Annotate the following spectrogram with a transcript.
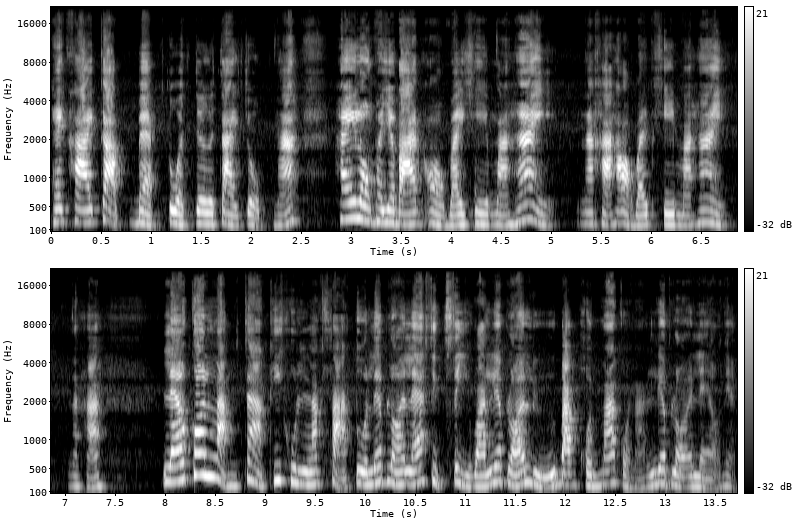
คล้ายๆ กับแบบตรวจเจอจ่ายจบนะ ให้โรงพยาบาลออกใบเคมมาให้นะคะ ออกใบเคมมาให้นะคะ แล้วก็หลังจากที่คุณรักษาตัวเรียบร้อยแล้ว 14 วันเรียบร้อย หรือบางคนมากกว่านั้นเรียบร้อยแล้วเนี่ย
